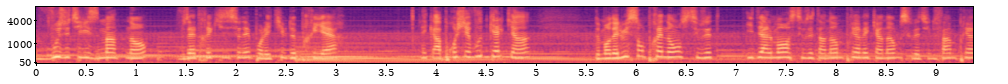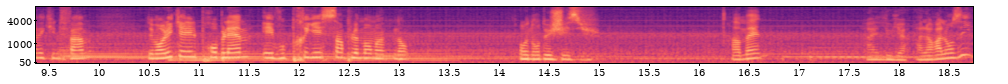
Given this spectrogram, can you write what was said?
vous utilise maintenant. Vous êtes réquisitionnés pour l'équipe de prière. Et qu'approchez-vous de quelqu'un Demandez-lui son prénom. Si vous êtes, idéalement, si vous êtes un homme, priez avec un homme. Si vous êtes une femme, priez avec une femme. Demandez-lui quel est le problème et vous priez simplement maintenant. Au nom de Jésus. Amen. Alléluia. Alors allons-y.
